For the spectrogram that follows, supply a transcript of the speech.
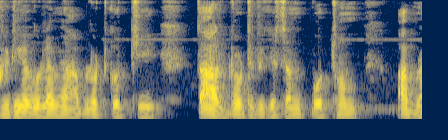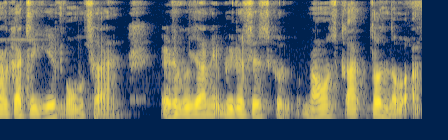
ভিডিওগুলো আমি আপলোড করছি তার নোটিফিকেশান প্রথম আপনার কাছে গিয়ে পৌঁছায়। এটুকু জানি ভিডিও শেষ করুন নমস্কার ধন্যবাদ।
